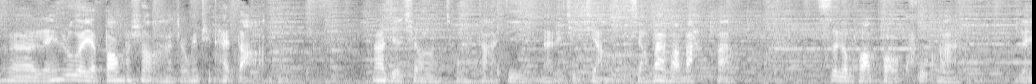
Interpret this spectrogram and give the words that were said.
那个人如果也帮不上啊，这个问题太大了，那就请从大地那里去讲想办法吧啊。四个宝宝库啊，人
